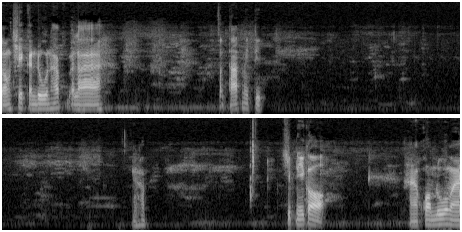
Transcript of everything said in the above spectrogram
ลองเช็คกันดูนะครับ เวลา สตาร์ทไม่ติดนะครับ คลิปนี้ก็หาความรู้มา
